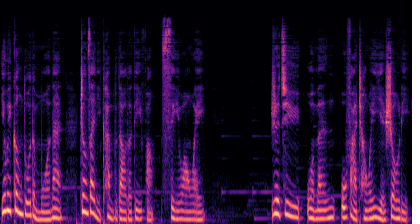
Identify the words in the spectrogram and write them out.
因为更多的磨难正在你看不到的地方肆意妄为。日剧《我们无法成为野兽》里。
